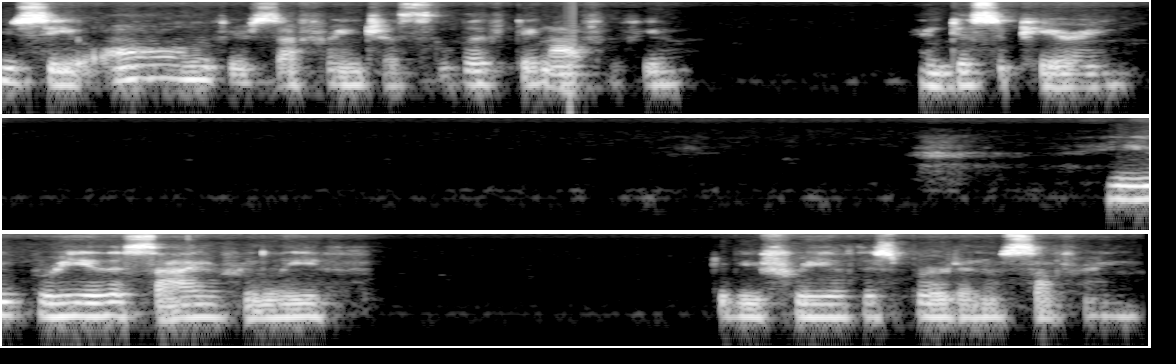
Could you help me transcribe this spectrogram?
you see all of your suffering just lifting off of you and disappearing And you breathe a sigh of relief to be free of this burden of suffering.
